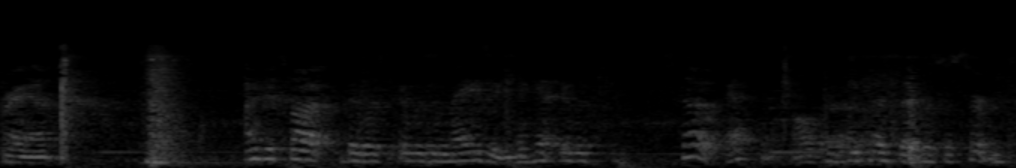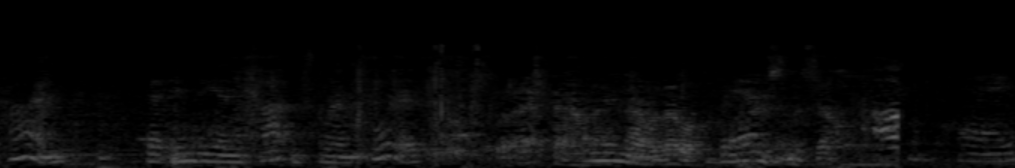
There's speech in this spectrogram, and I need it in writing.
France, I just thought there was it was amazing. They had, it was so ethnic because there was a certain time that Indian cottons were imported. That's what I found. I found a little Band. in the cell. Okay.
